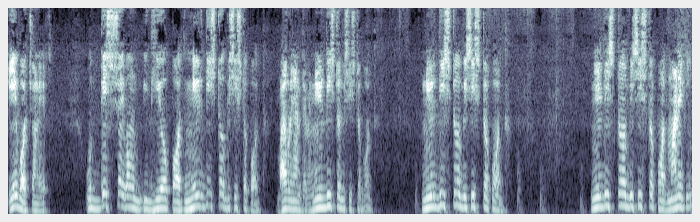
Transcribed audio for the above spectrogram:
এ বচনের উদ্দেশ্য এবং বিধিও পদ, নির্দিষ্ট বিশিষ্ট পদ, ভালো করে জানতে হবে, নির্দিষ্ট বিশিষ্ট পদ, নির্দিষ্ট বিশিষ্ট পদ, নির্দিষ্ট বিশিষ্ট পদ মানে কি?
